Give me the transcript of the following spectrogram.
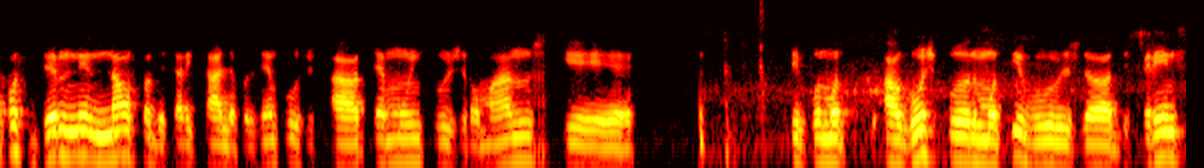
posso dizer, não só deixar a Itália, por exemplo, até muitos romanos que tipo, alguns por motivos uh, diferentes,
